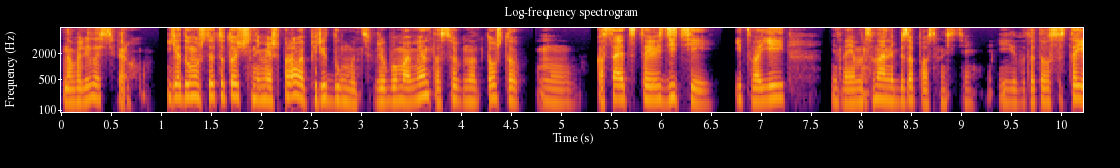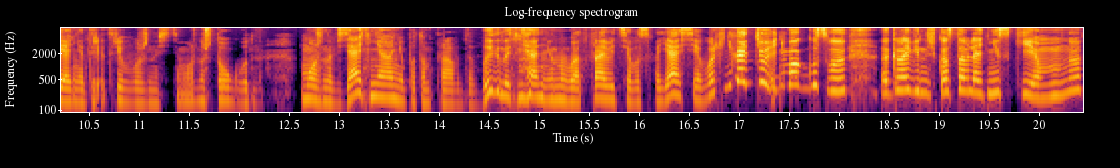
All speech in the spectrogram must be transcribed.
навалилось сверху. Я думаю, что ты точно имеешь право передумать в любой момент, особенно то, что ну, касается твоих детей и твоей не знаю, эмоциональной безопасности и вот этого состояния тревожности. Можно что угодно. Можно взять няню, потом, правда, выгнать няню, ну, отправить его своясь. Я больше не хочу, я не могу свою э, кровиночку оставлять ни с кем. Но,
